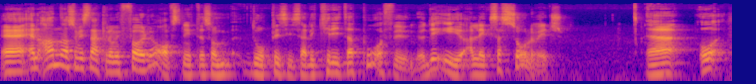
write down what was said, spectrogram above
Eh, en annan som vi snackade om i förra avsnittet som då precis hade kritat på för Umeå, det är ju Alexa Solovic. Eh, och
